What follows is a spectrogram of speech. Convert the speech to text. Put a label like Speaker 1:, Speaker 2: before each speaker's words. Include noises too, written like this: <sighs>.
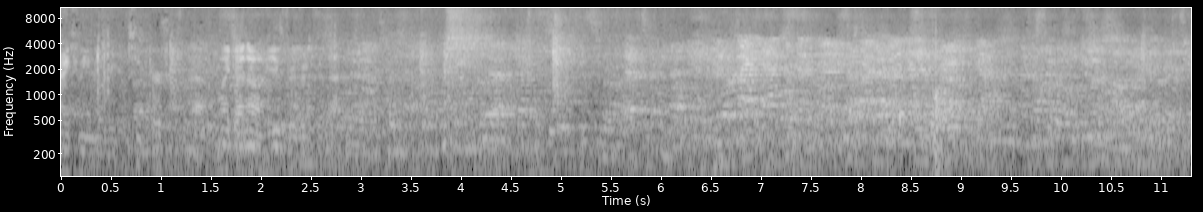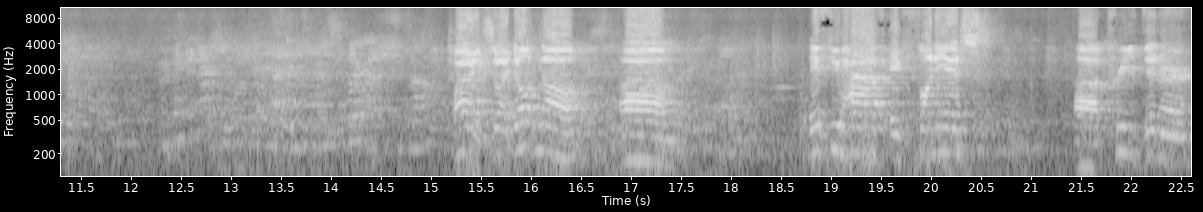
Speaker 1: Frank. He goes, "He's perfect for that." Like, I know, he's perfect for that. All right, so I don't know um, if you have a funniest uh, pre-dinner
